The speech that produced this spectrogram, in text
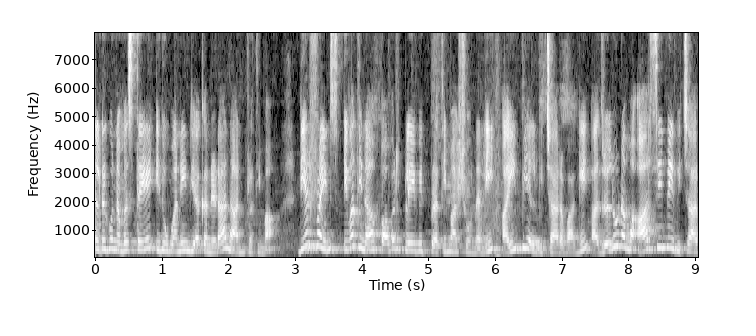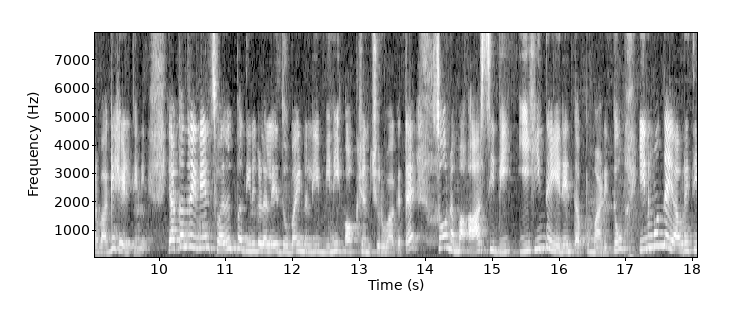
ಎಲ್ರಿಗೂ ನಮಸ್ತೆ. ಇದು ಒನ್ ಇಂಡಿಯಾ ಕನ್ನಡ, ನಾನು ಪ್ರತಿಮಾ. ಡಿಯರ್ ಫ್ರೆಂಡ್ಸ್ ಇವತ್ತಿನ ಪವರ್ ಪ್ಲೇ ವಿತ್ ಪ್ರತಿಮಾ ಶೋನಲ್ಲಿ ಐ ಪಿ ಎಲ್ ವಿಚಾರವಾಗಿ, ಅದರಲ್ಲೂ ನಮ್ಮ ಆರ್ ಸಿ ಬಿ ವಿಚಾರವಾಗಿ ಹೇಳ್ತೀನಿ. ಯಾಕಂದ್ರೆ ಇನ್ನೇನು ಸ್ವಲ್ಪ ದಿನಗಳಲ್ಲೇ ದುಬೈನಲ್ಲಿ ಮಿನಿ ಆಕ್ಷನ್ ಶುರುವಾಗುತ್ತೆ. ಸೊ ನಮ್ಮ ಆರ್ ಸಿ ಬಿ ಈ ಹಿಂದೆ ಏನೇನು ತಪ್ಪು ಮಾಡಿತ್ತು, ಇನ್ನು ಮುಂದೆ ಯಾವ ರೀತಿ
